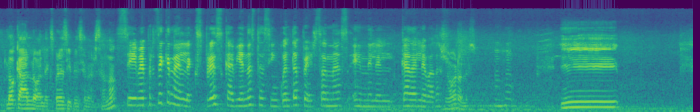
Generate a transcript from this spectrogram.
local o al express y viceversa, ¿no? Sí, me parece que en el express cabían hasta 50 personas en el, el cada elevador. Órale. Y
